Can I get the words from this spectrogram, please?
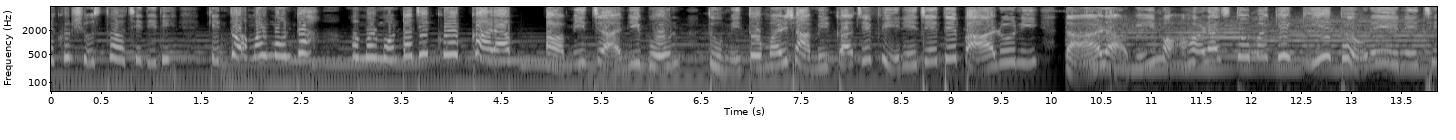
এখন সুস্থ আছি দিদি কিন্তু আমার মনটা আমার মনটা যে খুব খারাপ। আমি জানি বোন, তুমি তোমার স্বামীর কাছে ফিরে যেতে পারোনি। তার আগেই মহারাজ তোমাকে গিয়ে ধরে এনেছে?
